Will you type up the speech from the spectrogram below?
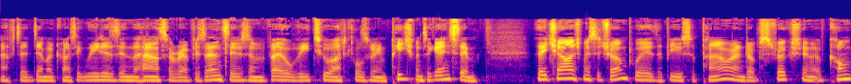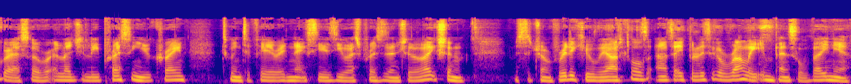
after Democratic leaders in the House of Representatives unveiled the two articles of impeachment against him. They charged Mr. Trump with abuse of power and obstruction of Congress over allegedly pressing Ukraine to interfere in next year's U.S. presidential election. Mr. Trump ridiculed the articles at a political rally in Pennsylvania.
